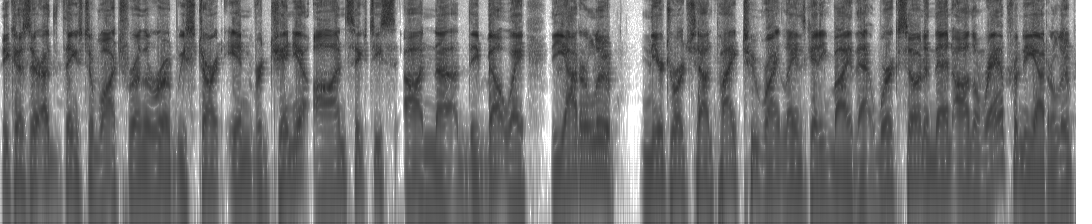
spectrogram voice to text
because there are other things to watch for on the road. We start in Virginia on 60 on uh, the Beltway, the outer loop near Georgetown Pike, two right lanes getting by that work zone. And then on the ramp from the outer loop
